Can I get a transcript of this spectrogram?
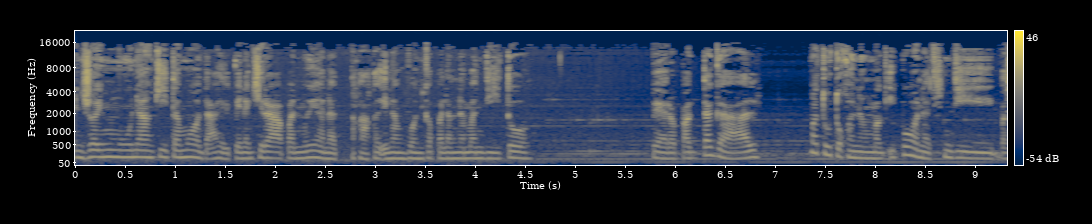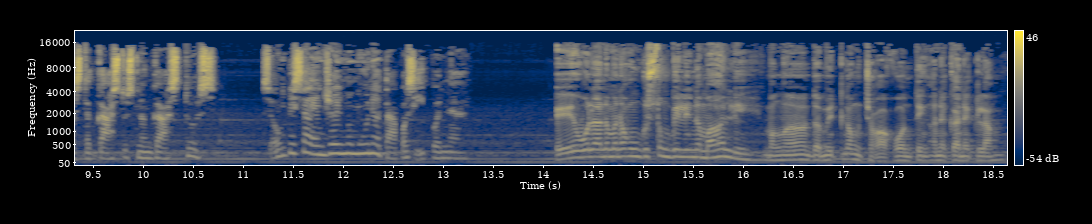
Enjoy mo muna ang kita mo dahil pinaghirapan mo yan at nakakailang buwan ka pa lang naman dito. Pero pagtagal, matuto ka nang mag-ipon at hindi basta gastos ng gastos. Sa umpisa, enjoy mo muna tapos ipon na. Eh, wala naman akong gustong bili na mahal eh. Mga damit lang tsaka konting anek-anek lang.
